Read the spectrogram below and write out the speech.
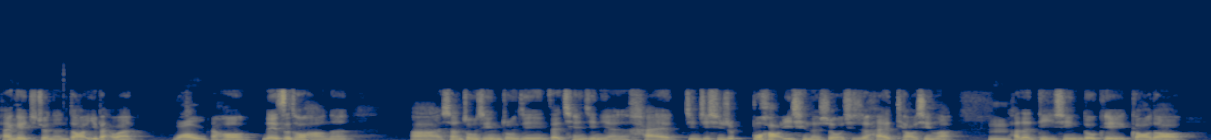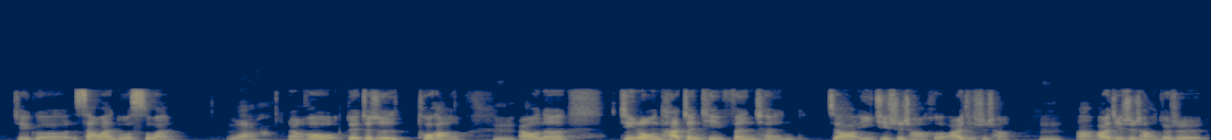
，package 就能到一百万。哇哦！然后内资投行呢，啊，像中信、中金在前几年还经济形势不好、疫情的时候，其实还调薪了，嗯，它的底薪都可以高到这个三万多、四万。哇！然后对，这是投行，嗯，然后呢，金融它整体分成叫一级市场和二级市场，嗯，啊，二级市场就是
